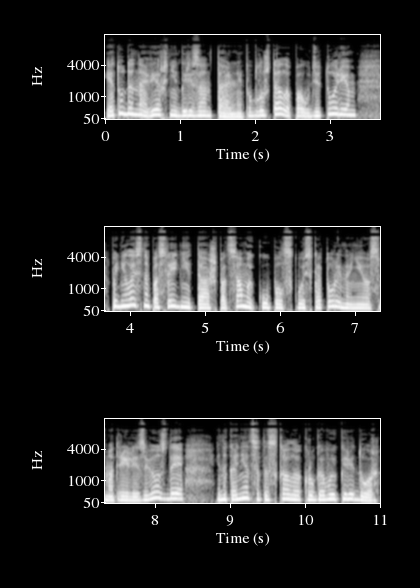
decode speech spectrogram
и оттуда на верхний горизонтальный, поблуждала по аудиториям, поднялась на последний этаж, под самый купол, сквозь который на нее смотрели звезды, и, наконец, отыскала круговой коридор,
